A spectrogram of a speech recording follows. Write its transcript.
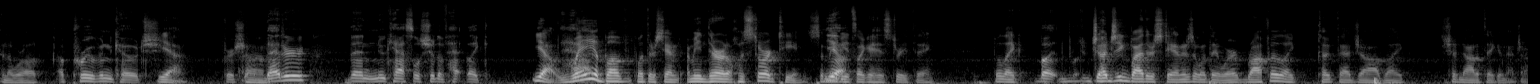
in the world. A proven coach. Yeah, For sure. Um, Better than Newcastle should have had. Like, yeah, way above what they're standard. I mean, they're a historic team, so maybe Yeah. it's like a history thing, but like but judging by their standards and what they were, Rafa like took that job like should not have taken that job.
